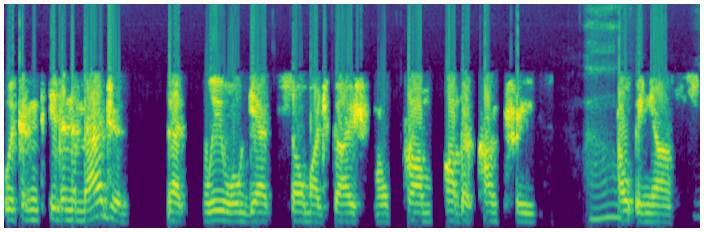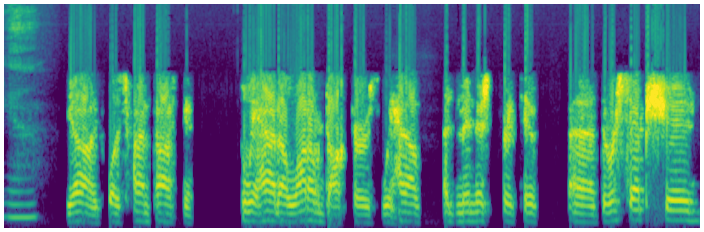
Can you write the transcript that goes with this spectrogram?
We couldn't even imagine that we will get so much guys from other countries Wow. helping us. Yeah. Yeah, it was fantastic. So we had a lot of doctors. We have administrative, uh, the reception.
